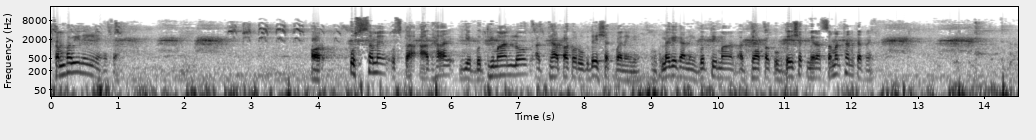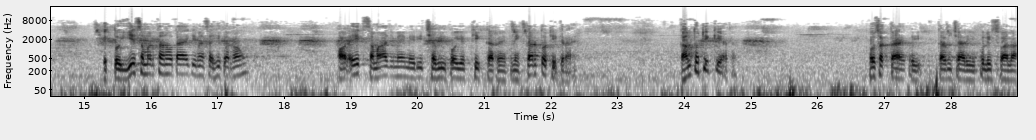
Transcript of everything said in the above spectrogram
संभव ही नहीं है ऐसा। और उस समय उसका आधार, ये बुद्धिमान लोग अध्यापक और उपदेशक बनेंगे। उनको लगेगा, नहीं, बुद्धिमान, अध्यापक, उपदेशक मेरा समर्थन कर रहे हैं। एक तो ये समर्थन होता है कि मैं सही कर रहा हूँ, और एक समाज में मेरी छवि को ये ठीक कर रहे हैं नहीं, कर तो ठीक रहा है। काम तो ठीक किया था। हो सकता है कोई कर्मचारी, पुलिस वाला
